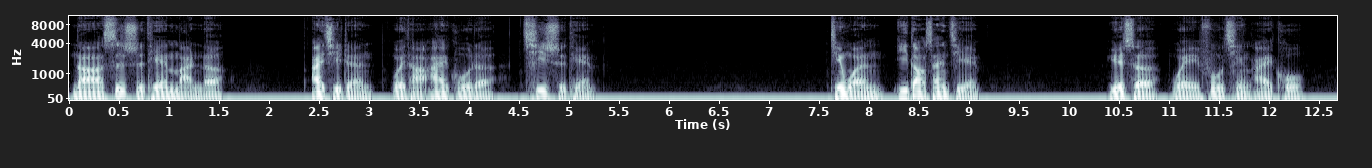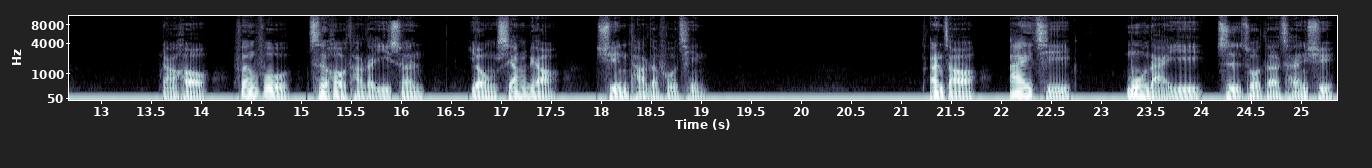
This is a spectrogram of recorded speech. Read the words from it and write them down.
那四十天满了。埃及人为他哀哭了七十天。经文一到三节，约瑟为父亲哀哭，然后吩咐伺候他的医生用香料熏他的父亲。按照埃及木乃伊制作的程序，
